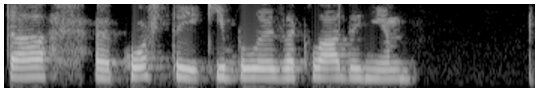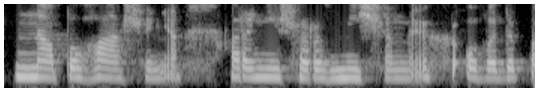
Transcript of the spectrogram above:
та е, кошти, які були закладені. На погашення раніше розміщених ОВДП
